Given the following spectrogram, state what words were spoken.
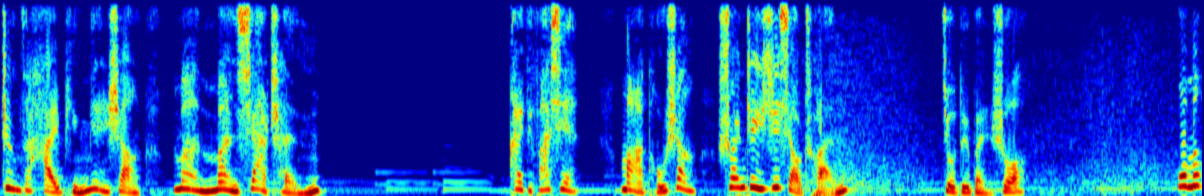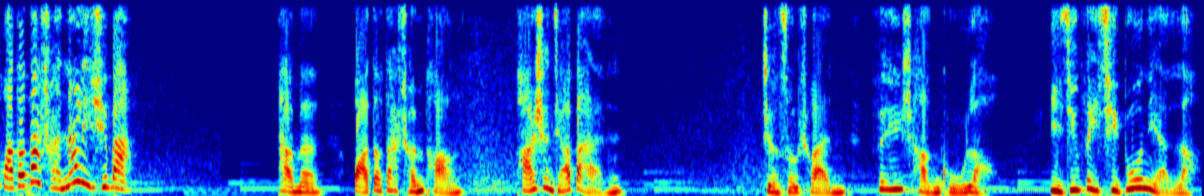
正在海平面上慢慢下沉。凯蒂发现码头上拴着一只小船，就对本说：“我们划到大船那里去吧。”他们划到大船旁，爬上甲板。这艘船非常古老，已经废弃多年了。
